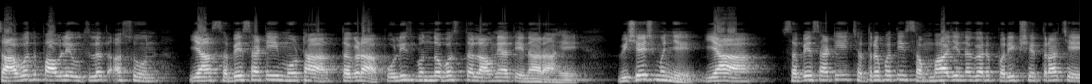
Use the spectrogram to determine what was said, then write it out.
सावध पावले उचलत असून या सभेसाठी मोठा तगडा पोलीस बंदोबस्त लावण्यात येणार आहे. विशेष म्हणजे या सभेसाठी छत्रपती संभाजीनगर परिक्षेत्राचे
